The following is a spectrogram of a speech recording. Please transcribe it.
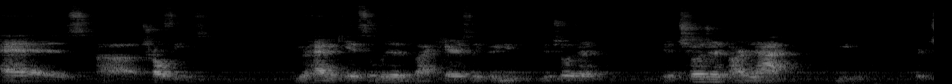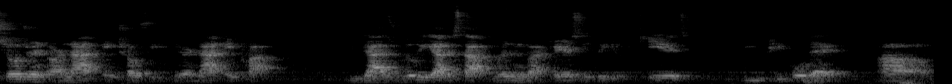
as uh, trophies. You're having kids to live vicariously through you, your children. Your children are not you. Your children are not a trophy. They're not a prop. You guys really got to stop living vicariously through your kids. You people that um,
